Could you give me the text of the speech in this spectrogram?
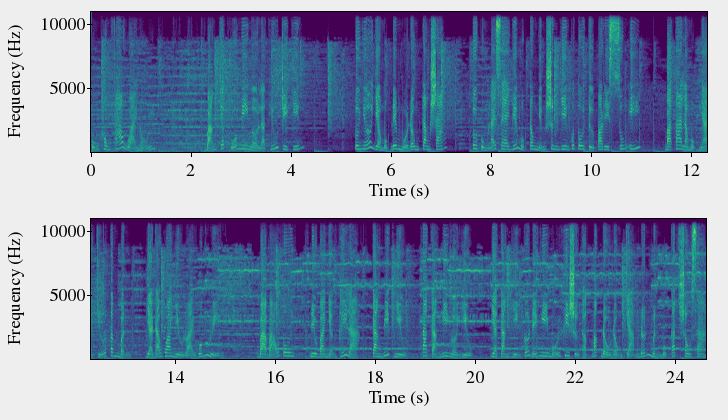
cũng không phá hoại nổi. Bản chất của nghi ngờ là thiếu tri kiến. Tôi nhớ vào một đêm mùa đông trăng sáng, tôi cùng lái xe với một trong những sinh viên của tôi từ paris xuống ý. Bà ta là một nhà chữa tâm bệnh và đã qua nhiều loại huấn luyện. Bà bảo tôi, điều bà nhận thấy là càng biết nhiều, ta càng nghi ngờ nhiều và càng diện cớ để nghi mỗi khi sự thật bắt đầu động chạm đến mình một cách sâu xa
